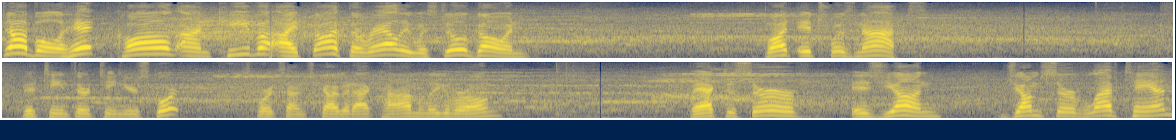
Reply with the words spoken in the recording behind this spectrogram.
Double hit called on Kiva. I thought the rally was still going. But it was not. 15 13 your score. SportsTownChicago.com and League of Our Own. Back to serve is Young. Jump serve left hand.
